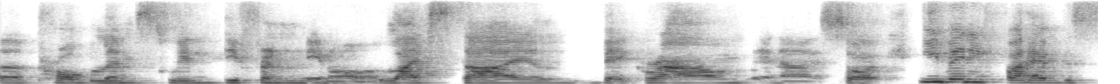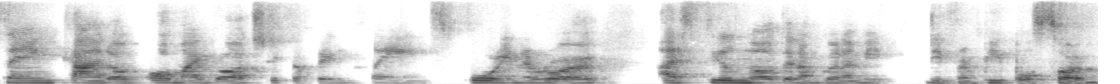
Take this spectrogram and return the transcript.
uh, problems with different you know lifestyle background and uh, so even if i have the same kind of oh my god checkup and claims four in a row i still know that i'm going to meet different people. So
